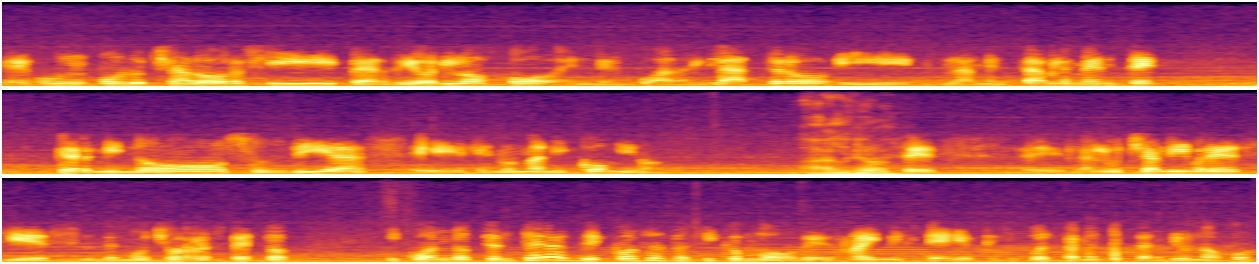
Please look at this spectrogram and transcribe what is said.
eh, un, un luchador sí perdió el ojo en el cuadrilátero y lamentablemente terminó sus días eh, en un manicomio. Entonces, eh, la lucha libre sí es de mucho respeto. Y cuando te enteras de cosas así como de Rey Misterio, que supuestamente perdió un ojo,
